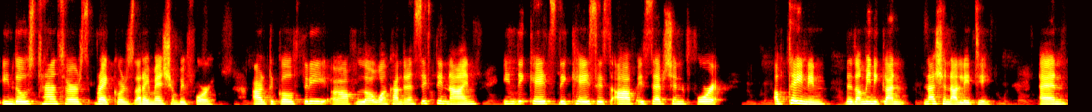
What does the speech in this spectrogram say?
in those transfers records that I mentioned before. Article 3 of Law 169 indicates the cases of exception for obtaining the Dominican nationality. And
